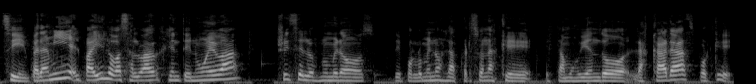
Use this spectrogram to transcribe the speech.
Sí, para mí el país lo va a salvar gente nueva. Yo hice los números de por lo menos las personas que estamos viendo las caras, porque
